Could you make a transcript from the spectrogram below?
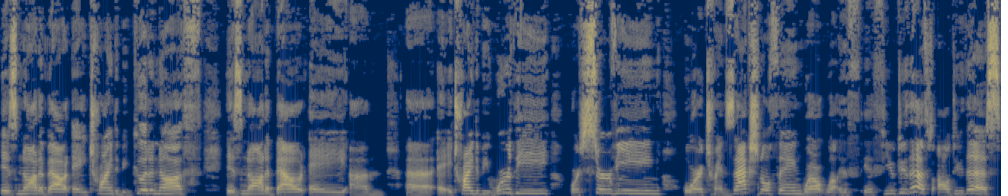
is not about a trying to be good enough, is not about a, um, uh, a, a trying to be worthy or serving or a transactional thing. Well, well, if, if you do this, I'll do this.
